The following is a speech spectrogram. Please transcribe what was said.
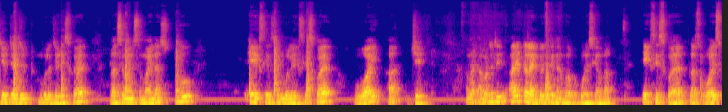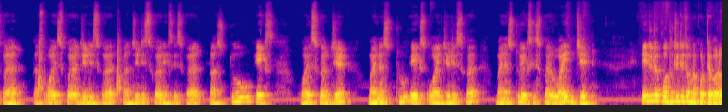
জেড জেড জেড করলে Z square plus minus minus two X X গুণ করলে এক্স স্কোয়ার ওয়াই আর জেড আমরা আবার যদি আরেকটা লাইন করে যদি এখানে বর্গ করেছি আমরা X square plus Y square plus Y square Z square plus Z square X square plus two X Y square Z minus two X Y Z square minus two X square Y Z এই দুটো পদ্ধতিতে তোমরা করতে পারো,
